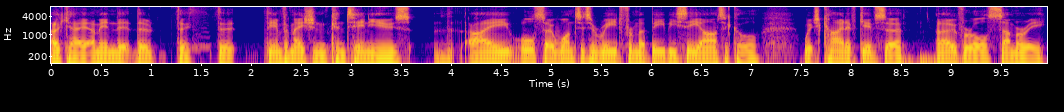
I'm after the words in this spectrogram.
Okay, I mean the the the, the the information continues. I also wanted to read from a BBC article which kind of gives a an overall summary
